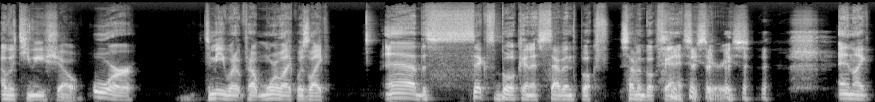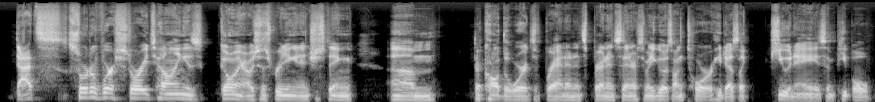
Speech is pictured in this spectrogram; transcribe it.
of a TV show. Or to me, what it felt more like was like, eh, the sixth book in a seventh book, seven book fantasy series. and like that's sort of where storytelling is going. I was just reading an interesting um, they're called the words of Brandon. It's Brandon Sanderson. When he goes on tour, he does like Q and A's, and people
